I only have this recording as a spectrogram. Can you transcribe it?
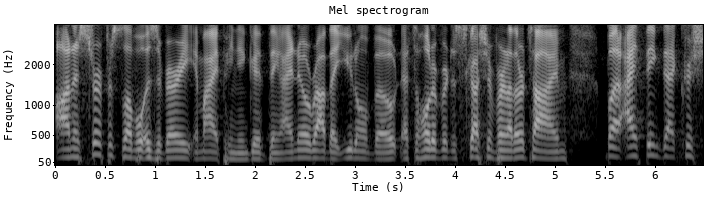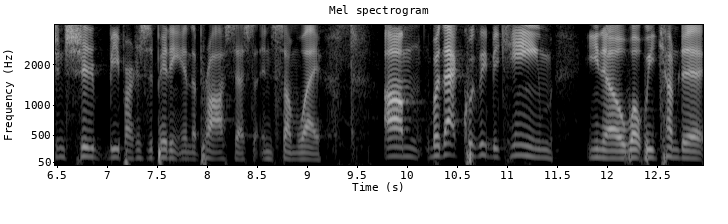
on a surface level is a very, in my opinion, good thing. I know, Rob, that you don't vote. That's a whole different discussion for another time. But I think that Christians should be participating in the process in some way. Um, but that quickly became, you know, what we come to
